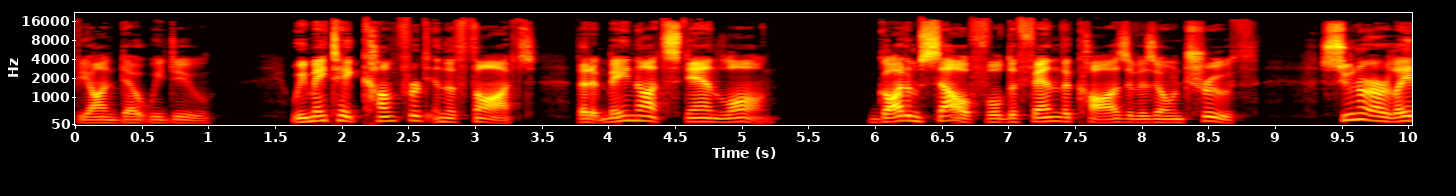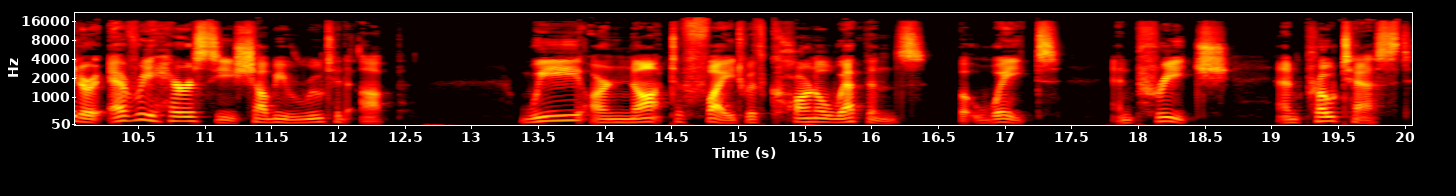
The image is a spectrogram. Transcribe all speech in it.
Beyond doubt we do. We may take comfort in the thought that it may not stand long. God Himself will defend the cause of His own truth. Sooner or later, every heresy shall be rooted up. We are not to fight with carnal weapons, but wait and preach and protest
